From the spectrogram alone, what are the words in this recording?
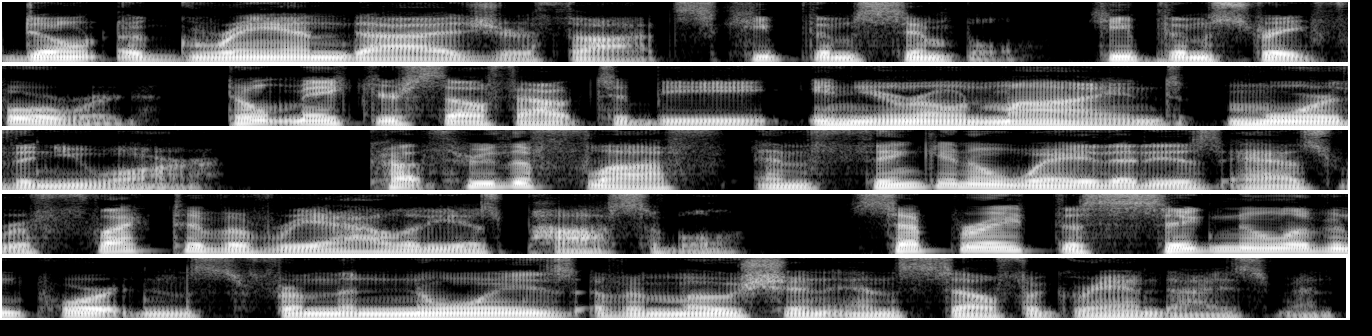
Don't aggrandize your thoughts. Keep them simple. Keep them straightforward. Don't make yourself out to be, in your own mind, more than you are. Cut through the fluff and think in a way that is as reflective of reality as possible. Separate the signal of importance from the noise of emotion and self aggrandizement.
